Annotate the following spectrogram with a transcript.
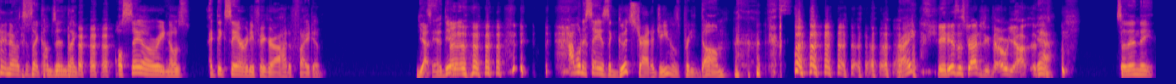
you know, it's just like comes in like, I'll say already knows I think Say already figured out how to fight him. Yes, I did. I wouldn't say it's a good strategy. It was pretty dumb. right? It is a strategy though, yeah. yeah. So then they,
